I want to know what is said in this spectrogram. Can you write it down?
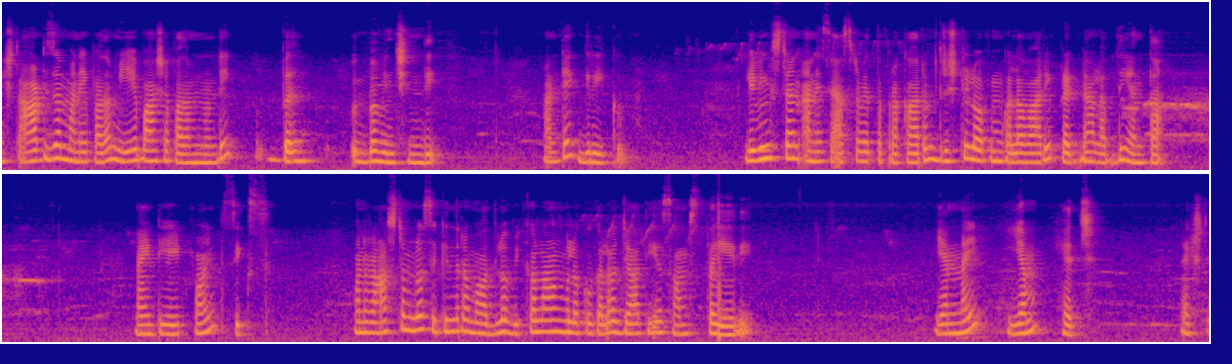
నెక్స్ట్ ఆటిజం అనే పదం ఏ భాష పదం నుండి ఉద్భ ఉద్భవించింది? అంటే గ్రీకు. లివింగ్స్టన్ అనే శాస్త్రవేత్త ప్రకారం దృష్టిలోపం గలవారి ప్రజ్ఞాలబ్ధి ఎంత? Ninety eight point six. మన రాష్ట్రంలో సికింద్రాబాద్లో వికలాంగులకు గల జాతీయ సంస్థ ఏది? ఎన్ఐఎంహెచ్. నెక్స్ట్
